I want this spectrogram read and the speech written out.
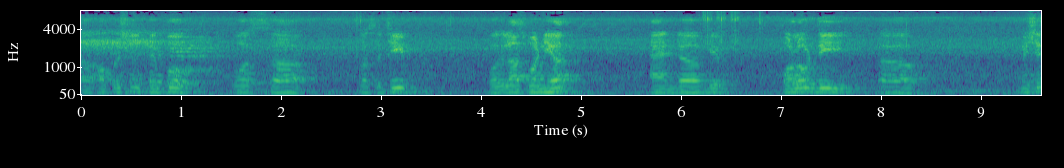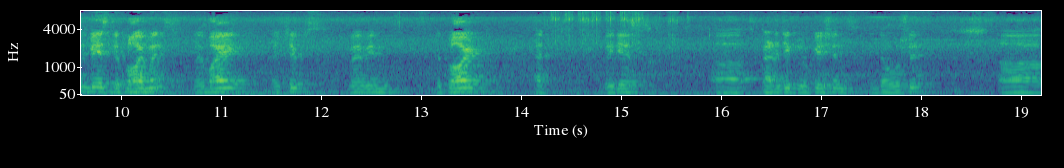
uh, operational tempo was, uh, was achieved over the last one year and uh, we have followed the uh, mission-based deployments whereby the ships were being deployed at various uh, strategic locations in the ocean uh,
